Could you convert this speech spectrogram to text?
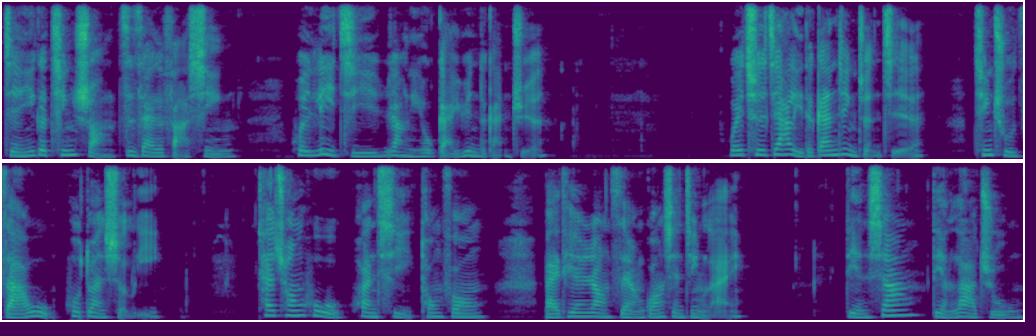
剪一个清爽自在的发型，会立即让你有改运的感觉。维持家里的干净整洁，清除杂物或断舍离。开窗户换气通风，白天让自然光线进来。点香点蜡烛，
